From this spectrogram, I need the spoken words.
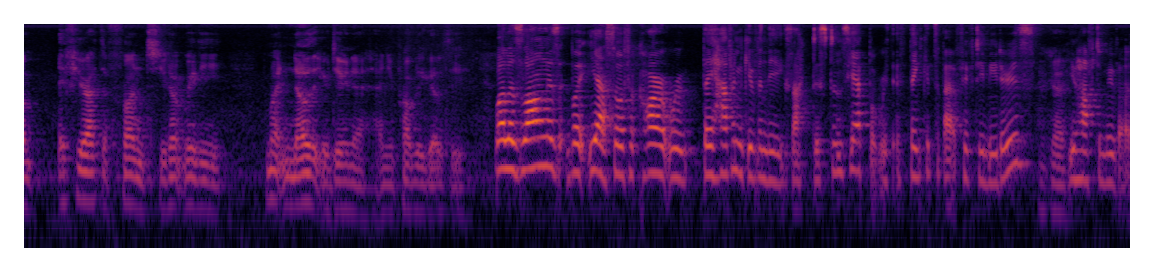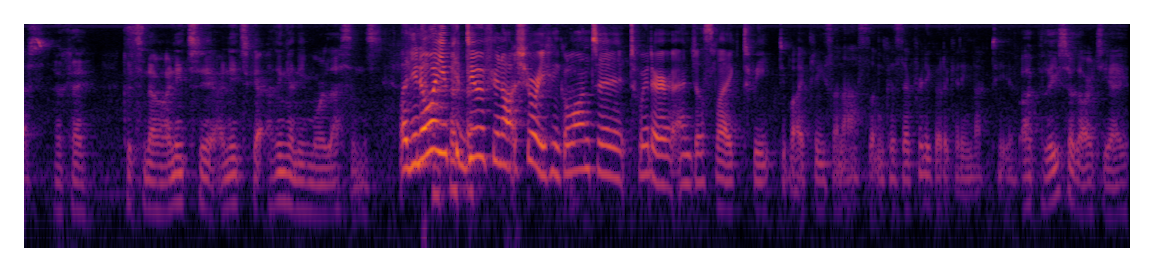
um, if you're at the front, you don't really you might know that you're doing it and you're probably guilty. Well, as long as, but yeah. So if a car, were they haven't given the exact distance yet, but we think it's about fifty meters. Okay. You have to move out. Okay, good to know. I need to I need to get. I think I need more lessons. Well, you know what you can do if you're not sure. You can go onto Twitter and just like tweet Dubai Police and ask them because they're pretty good at getting back to you. Uh, police or the RTA?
